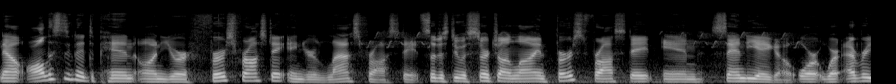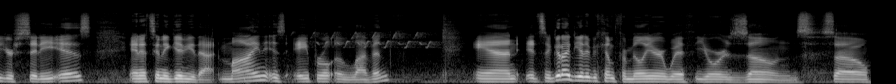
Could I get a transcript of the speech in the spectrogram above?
Now, all this is gonna depend on your first frost date and your last frost date. So just do a search online, first frost date in San Diego or wherever your city is, and it's gonna give you that. Mine is April 11th, and it's a good idea to become familiar with your zones. So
